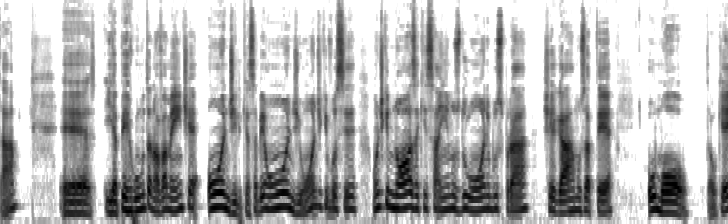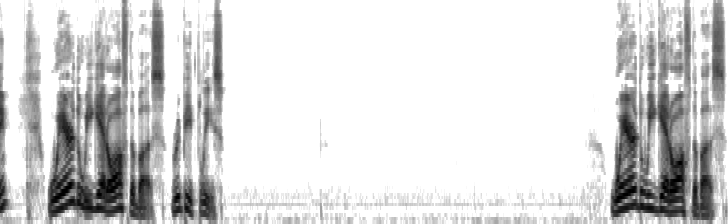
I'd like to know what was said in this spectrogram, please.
tá? É, e a pergunta novamente é onde? Ele quer saber onde, onde que você, onde que nós aqui saímos do ônibus para chegarmos até o mall, tá ok? Where do we get off the bus? Repeat, please. Where do we get off the bus?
